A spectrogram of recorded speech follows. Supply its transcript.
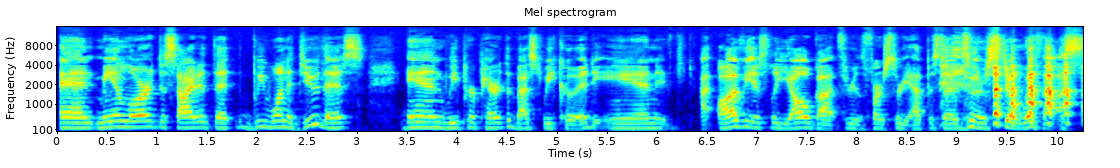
And me and Laura decided that we want to do this and we prepared the best we could and it, obviously y'all got through the first 3 episodes and are still with us.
